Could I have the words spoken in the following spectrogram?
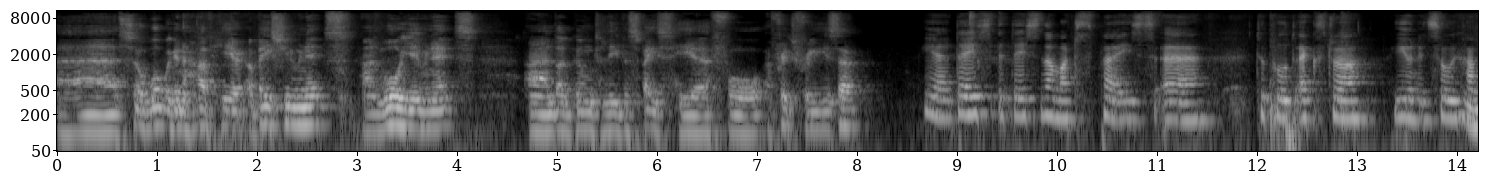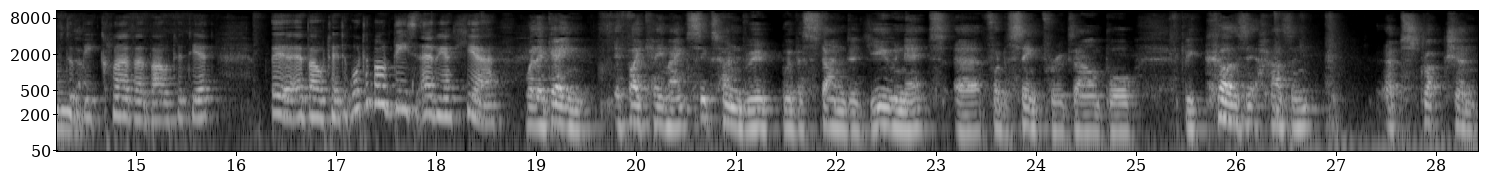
Uh, so what we're going to have here are base units and wall units and I'm going to leave a space here for a fridge freezer. Yeah, there's there's not much space uh, to put extra units, so we have to No. be clever about it yet. Uh, about it. What about this area here? Well, again, if I came out 600 with a standard unit uh, for the sink, for example, because it has an obstruction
